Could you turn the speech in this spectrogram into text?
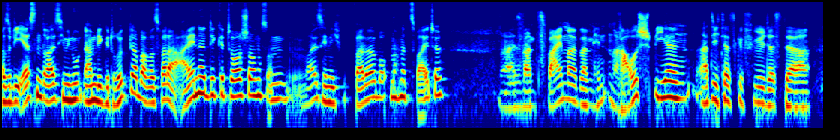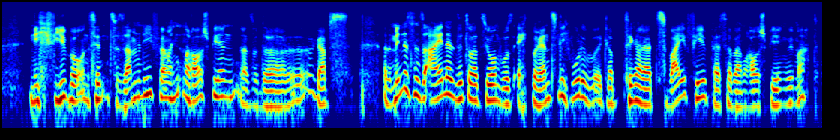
Also die ersten 30 Minuten haben die gedrückt, aber was war da? Eine dicke Torchance und weiß ich nicht, war da überhaupt noch eine zweite? Es waren zweimal beim hinten rausspielen, hatte ich das Gefühl, dass da nicht viel bei uns hinten zusammenlief beim hinten rausspielen. Also da gab es also mindestens eine Situation, wo es echt brenzlig wurde. Ich glaube, Zinger hat zwei Fehlpässe beim Rausspielen gemacht.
